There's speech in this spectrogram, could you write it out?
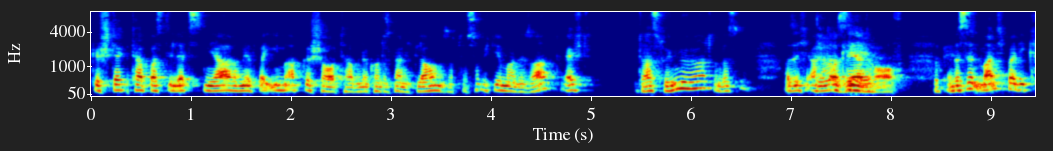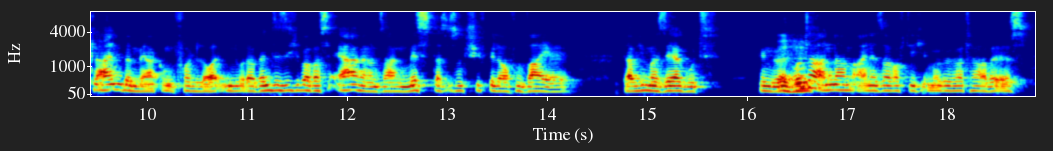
gesteckt habe, was die letzten Jahre mir bei ihm abgeschaut habe. Und er konnte es gar nicht glauben. Er sagt, das habe ich dir mal gesagt, echt? Und da hast du hingehört? Und das, also ich achte okay. da sehr drauf. Okay. Und das sind manchmal die kleinen Bemerkungen von Leuten oder wenn sie sich über was ärgern und sagen, Mist, das ist uns schiefgelaufen, weil. Da habe ich immer sehr gut hingehört. Mhm. Unter anderem eine Sache, auf die ich immer gehört habe, ist,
